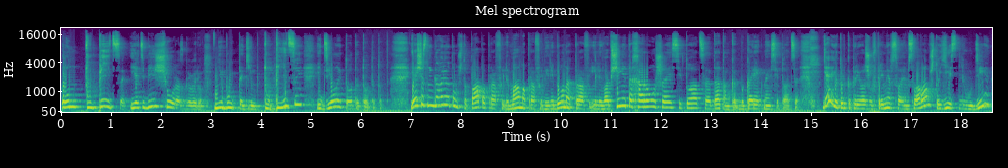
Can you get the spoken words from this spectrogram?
Он тупица. И я тебе еще раз говорю, не будь таким тупицей и делай то-то, то-то, то-то. Я сейчас не говорю о том, что папа прав или мама прав, или ребенок прав, или вообще это хорошая ситуация, да, там как бы корректная ситуация. Я ее только привожу в пример своим словам, что есть люди,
